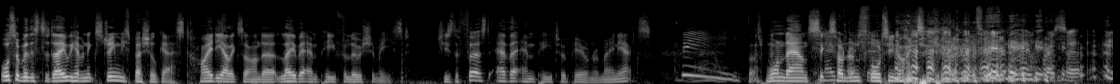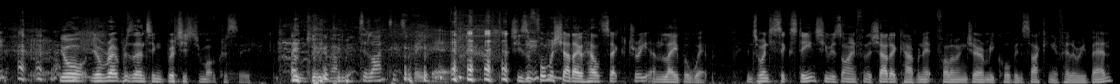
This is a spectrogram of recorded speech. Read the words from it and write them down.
Also with us today, we have an extremely special guest, Heidi Alexander, Labour MP for Lewisham East. She's the first ever MP to appear on Remainiacs. Whee! That's one down, 649 to go. no pressure. You're, you're representing British democracy. Thank you. I'm delighted to be here. She's a former Shadow Health Secretary and Labour Whip. In 2016, she resigned from the Shadow Cabinet following Jeremy Corbyn's sacking of Hilary Benn.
